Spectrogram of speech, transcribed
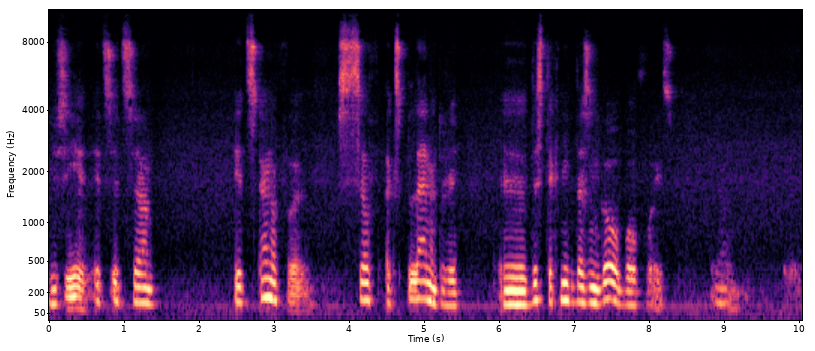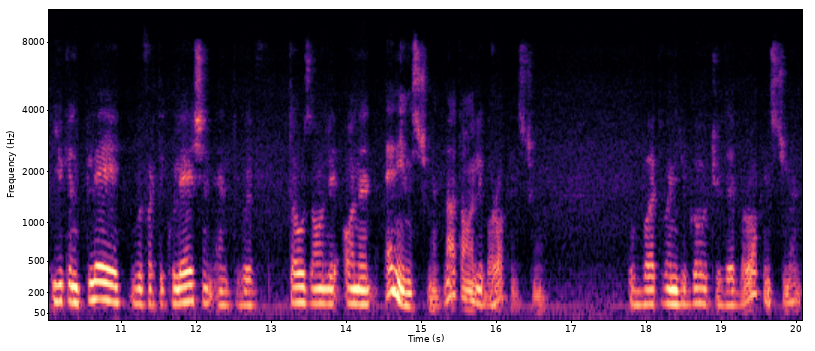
You see, it's it's um, it's kind of uh, self-explanatory. Uh, this technique doesn't go both ways. Uh, you can play with articulation and with toes only on an, any instrument, not only Baroque instrument. But when you go to the Baroque instrument,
